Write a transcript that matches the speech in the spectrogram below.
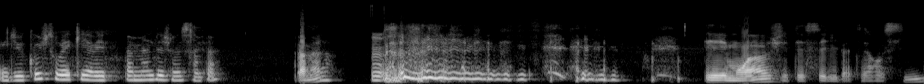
du coup, je trouvais qu'il y avait pas mal de gens sympas. Pas mal. Et moi, j'étais célibataire aussi,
